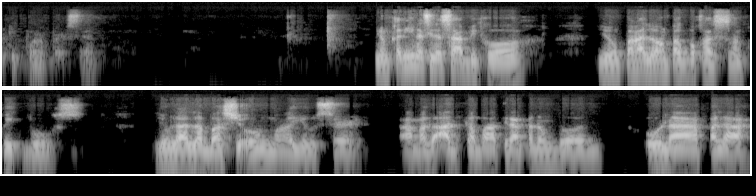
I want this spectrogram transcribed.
44%. Yung kanina sinasabi ko, yung pangalawang pagbukas ng QuickBooks, yung lalabas yung mga user. Uh, mag-add ka ba? Tinatanong doon, una pala,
